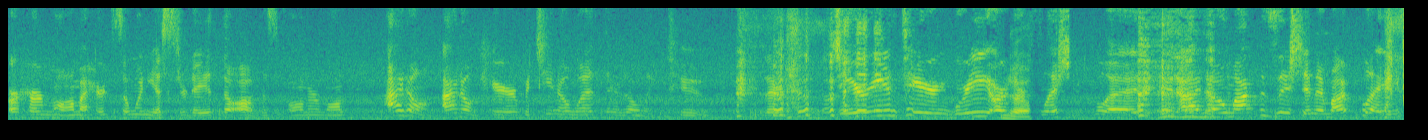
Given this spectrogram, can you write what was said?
or her mom. I heard someone yesterday at the office calling her mom. I don't I don't care, but you know what? There's only two. Jerry and Terri. We are Yeah. their flesh and blood. And I know my position and my place.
